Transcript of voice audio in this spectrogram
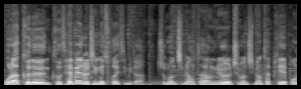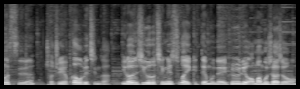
오라클은 그 3배를 챙길 수가 있습니다. 주문 치명타 확률, 주문 치명타 피해 보너스, 저주의 효과 범위 증가 이런 식으로 챙길 수가 있기 때문에 효율이 어마무시하죠.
